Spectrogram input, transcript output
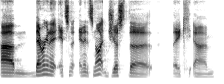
Um, then we're gonna it's and it's not just the like um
